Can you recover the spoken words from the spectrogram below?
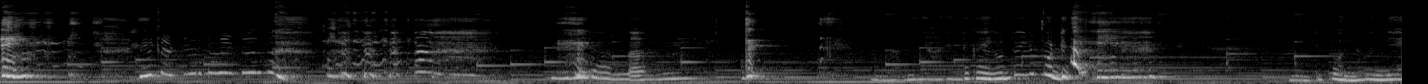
നീ ഞാൻ എന്റെ കൈ കൊണ്ട് അതിനെ പൊട്ടിച്ചു എന്റെ പൊന്നു കുഞ്ഞെ.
